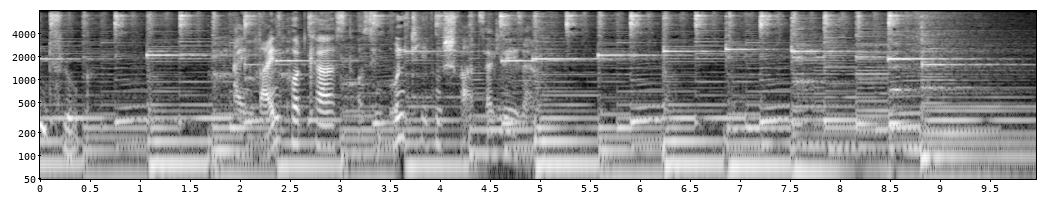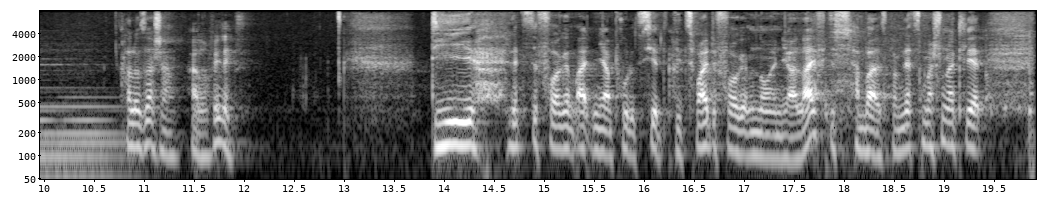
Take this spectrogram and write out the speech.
Blindflug. Ein Weinpodcast aus den Untiefen schwarzer Gläser. Hallo Sascha. Hallo Felix. Die letzte Folge im alten Jahr produziert, die zweite Folge im neuen Jahr live. Das haben wir als beim letzten Mal schon erklärt.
